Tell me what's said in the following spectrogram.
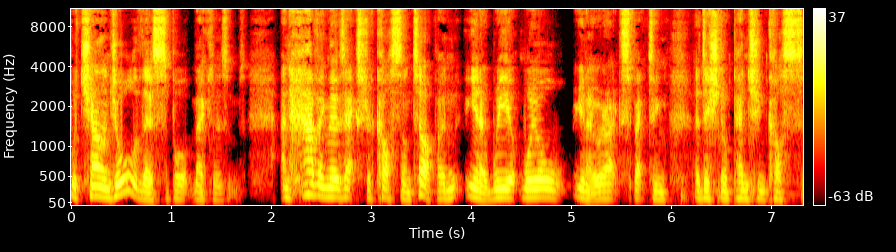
will challenge all of those support mechanisms, and having those extra costs costs on top. And, you know, we, we all, you know, we're expecting additional pension costs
